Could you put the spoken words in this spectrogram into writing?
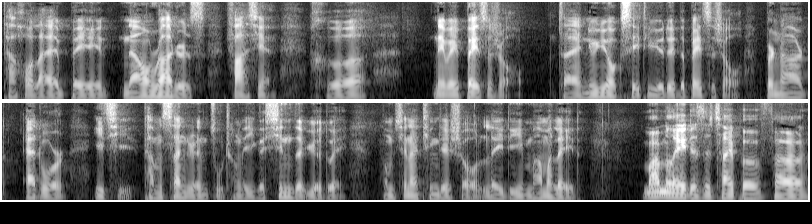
他后来被 Nile Rodgers 发现，和那位贝斯手在 New York City 乐队的贝斯手 Bernard Edward 一起，他们三个人组成了一个新的乐队。我们先来听这首《Lady Marmalade》。 Marmalade is a type of uh,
